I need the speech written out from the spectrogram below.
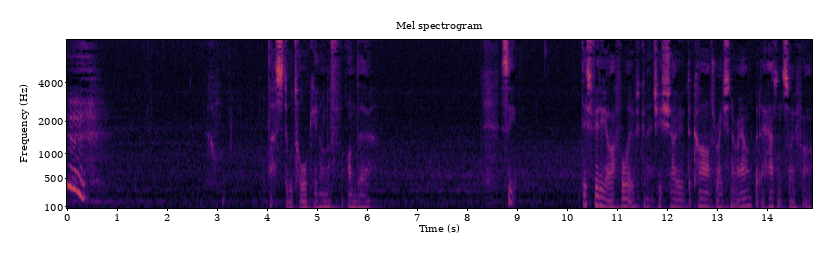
open. I'm still talking on the on the. See, this video I thought it was going to actually show the cars racing around, but it hasn't so far,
